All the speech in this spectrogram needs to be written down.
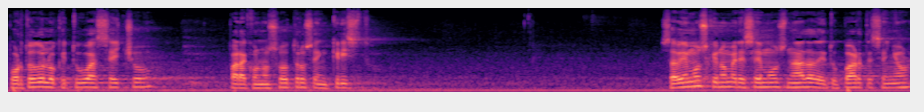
por todo lo que tú has hecho para con nosotros en Cristo. Sabemos que no merecemos nada de tu parte, Señor,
